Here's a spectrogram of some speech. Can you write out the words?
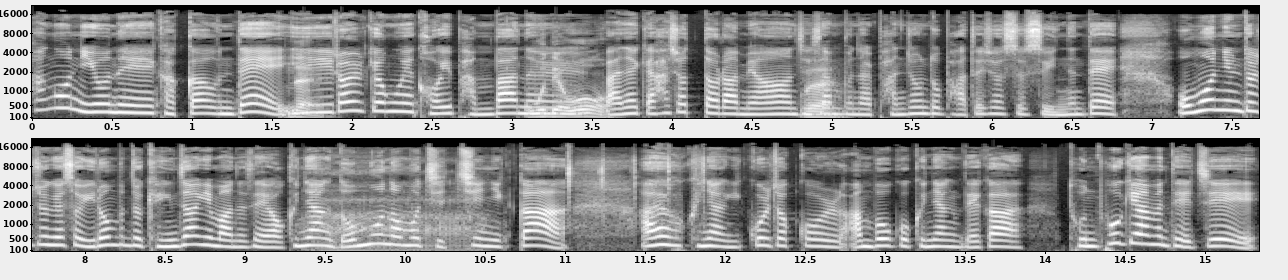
황혼 이혼에 가까운데 네. 이럴 경우에 거의 반반을 5대 5. 만약에 하셨더라면 재산 네. 분할 반 정도 받으셨을 수 있는데 어머님들 중에서 이런 분들 굉장히 많으세요. 그냥 너무 너무 지치니까 아유 그냥 이 꼴 저 꼴 안 보고 그냥 내가 돈 포기하면 되지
